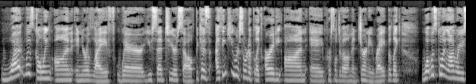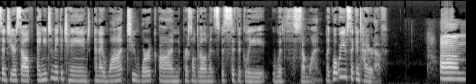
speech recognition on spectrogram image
what was going on in your life where you said to yourself, because I think you were sort of like already on a personal development journey, right? But like, what was going on where you said to yourself, I need to make a change and I want to work on personal development specifically with someone? Like, what were you sick and tired of? Um,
